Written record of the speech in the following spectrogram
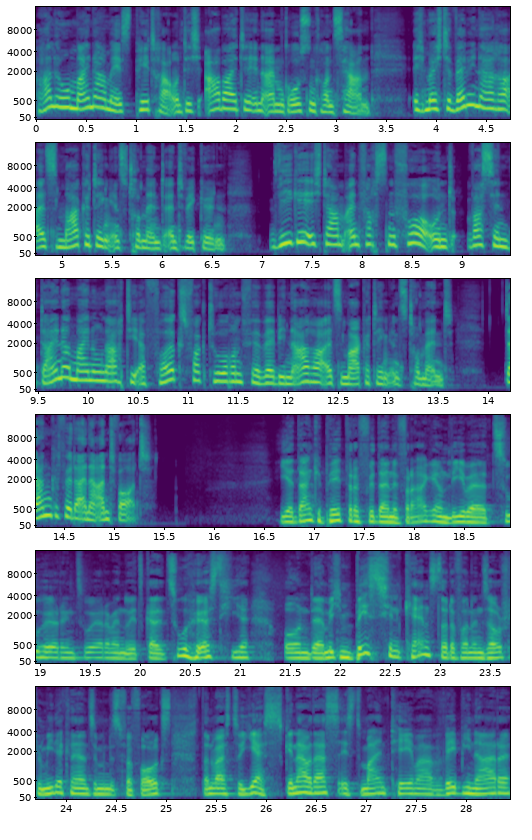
Hallo, mein Name ist Petra und ich arbeite in einem großen Konzern. Ich möchte Webinare als Marketinginstrument entwickeln. Wie gehe ich da am einfachsten vor und was sind deiner Meinung nach die Erfolgsfaktoren für Webinare als Marketinginstrument? Danke für deine Antwort. Ja, danke Petra für deine Frage und liebe Zuhörerinnen, Zuhörer, wenn du jetzt gerade zuhörst hier und äh, mich ein bisschen kennst oder von den Social Media Kanälen zumindest verfolgst, dann weißt du, yes, genau das ist mein Thema Webinare.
